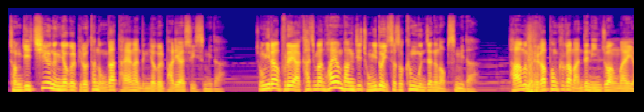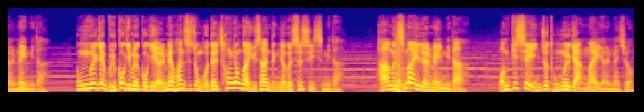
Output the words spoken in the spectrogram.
전기, 치유 능력을 비롯한 온갖 다양한 능력을 발휘할 수 있습니다. 종이라 불에 약하지만 화염 방지 종이도 있어서 큰 문제는 없습니다. 다음은 베가펑크가 만든 인조 악마의 열매입니다. 동물계 물고기 물고기 열매 환수종 모델 청룡과 유사한 능력을 쓸 수 있습니다. 다음은 스마일 열매입니다. 원피스의 인조 동물계 악마의 열매죠.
